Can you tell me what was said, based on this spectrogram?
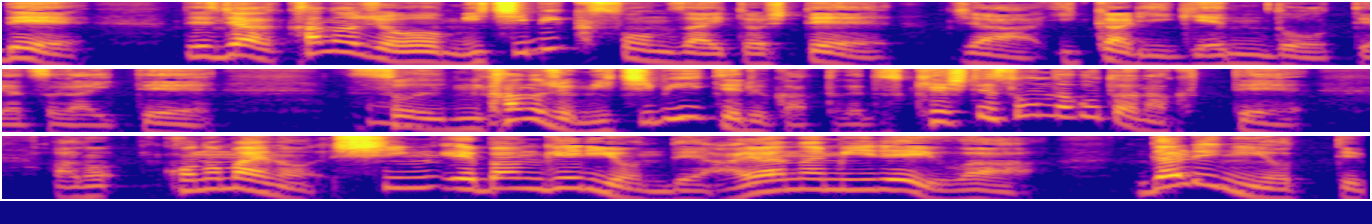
で、で、じゃあ彼女を導く存在として、じゃあ、碇玄道ってやつがいて、そう、彼女を導いてるかって決してそんなことはなくて、あの、この前の新エヴァンゲリオンで綾波レイは、誰によって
